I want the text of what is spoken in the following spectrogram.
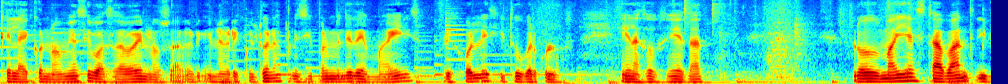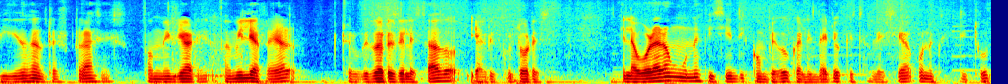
que la economía se basaba en, en la agricultura, principalmente de maíz, frijoles y tubérculos. En la sociedad, los mayas estaban divididos en tres clases, familiares, familia real, servidores del Estado y agricultores. Elaboraron un eficiente y complejo calendario que establecía con exactitud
